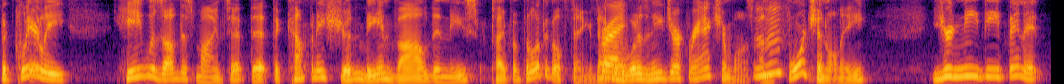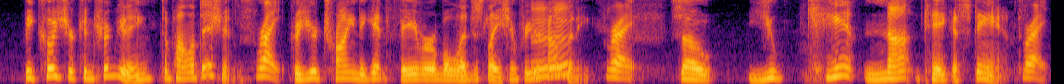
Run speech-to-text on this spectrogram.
But clearly, he was of this mindset that the company shouldn't be involved in these type of political things. That right. was what his knee jerk reaction was. Mm-hmm. Unfortunately, you're knee deep in it because you're contributing to politicians. Right. Because you're trying to get favorable legislation for your mm-hmm. company. Right. So you can't not take a stand. Right.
